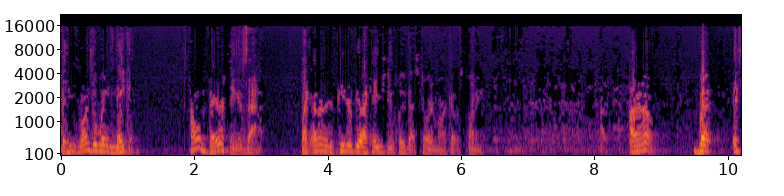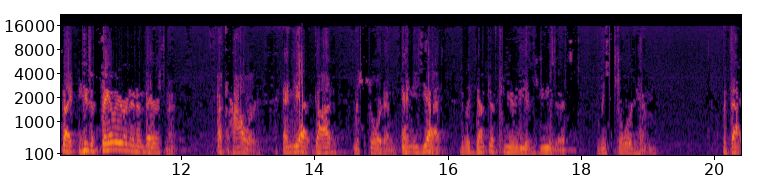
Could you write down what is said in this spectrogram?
that he runs away naked. How embarrassing is that? Like, I don't know, did Peter be like, hey, you should include that story, Mark? That was funny. I don't know. But it's like he's a failure and an embarrassment, a coward. And yet, God restored him. And yet, the redemptive community of Jesus restored him. But that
